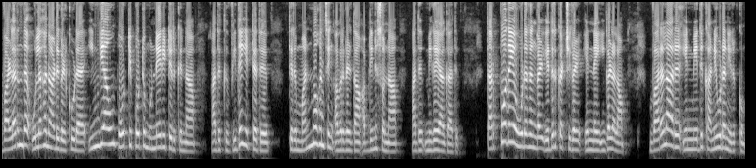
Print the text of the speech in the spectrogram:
வளர்ந்த உலக நாடுகள் கூட இந்தியாவும் போட்டி போட்டு முன்னேறிட்டு இருக்குன்னா அதுக்கு விதையிட்டது திரு மன்மோகன் சிங் அவர்கள் தான் அப்படின்னு சொன்னா அது மிகையாகாது. தற்போதைய ஊடகங்கள் எதிர்க்கட்சிகள் என்னை இகழலாம். வரலாறு என் மீது கனிவுடன் இருக்கும்.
